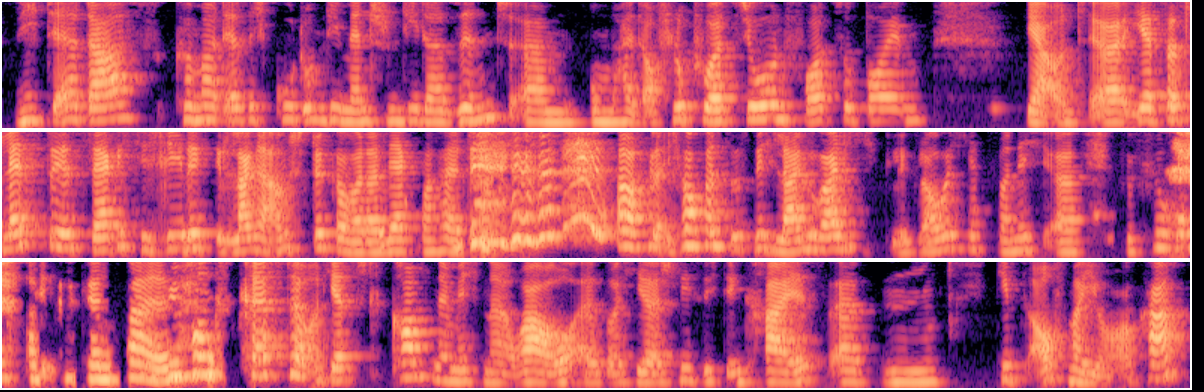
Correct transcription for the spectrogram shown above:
sieht er das, kümmert er sich gut um die Menschen, die da sind, ähm, um halt auch Fluktuationen vorzubeugen. Ja, und äh, jetzt das Letzte, jetzt merke ich, ich rede lange am Stück, aber da merkt man halt, ich hoffe, es ist nicht langweilig, ich glaube ich jetzt mal nicht, äh, für, Führungs Führungskräfte. Und jetzt kommt nämlich eine, wow, also hier schließe ich den Kreis, äh, gibt's auf Mallorca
